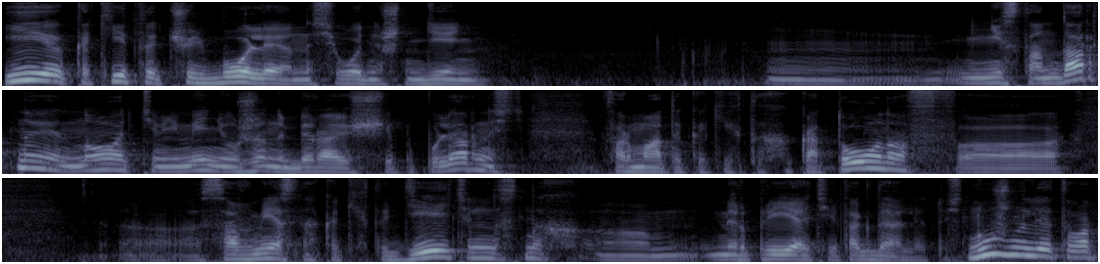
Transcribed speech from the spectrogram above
и какие-то чуть более на сегодняшний день нестандартные, но тем не менее уже набирающие популярность форматы каких-то хакатонов, совместных каких-то деятельностных э, мероприятий и так далее. То есть нужно ли это,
